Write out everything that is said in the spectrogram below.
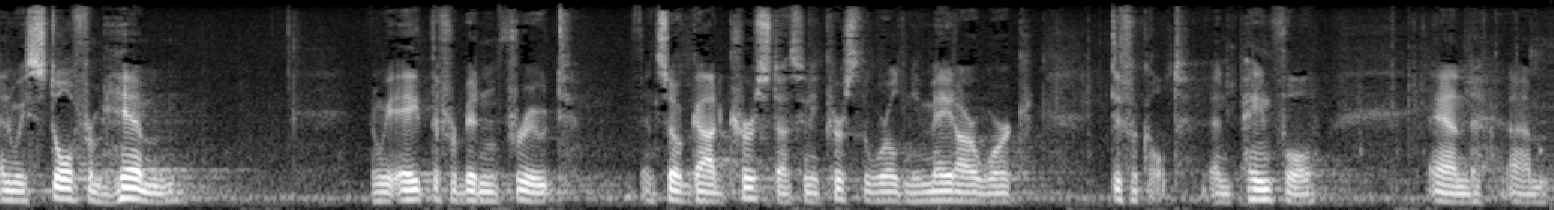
and we stole from Him, and we ate the forbidden fruit. And so God cursed us, and He cursed the world, and He made our work difficult and painful, and, um,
